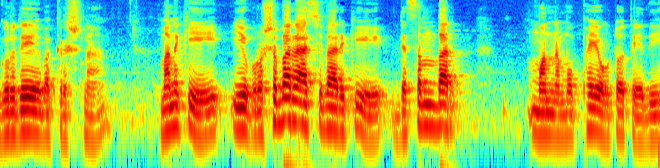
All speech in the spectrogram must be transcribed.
గురుదేవ కృష్ణ మనకి ఈ వృషభ రాశి వారికి డిసెంబర్ మొన్న ముప్పై ఒకటో తేదీ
